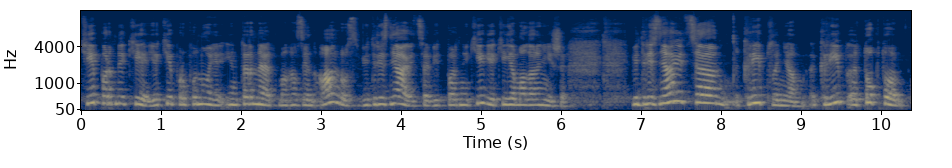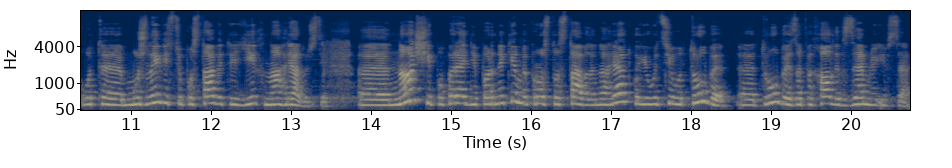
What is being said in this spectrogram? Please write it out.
ті парники, які пропонує інтернет-магазин Агрос, відрізняються від парників, які я мала раніше. Відрізняються кріпленням, кріп, е, тобто от, е, можливістю поставити їх на грядочці. Е, наші попередні парники ми просто ставили на грядку і оці от труби, труби запихали в землю і все.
